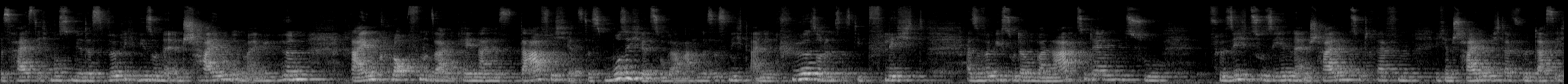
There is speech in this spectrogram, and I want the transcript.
Das heißt, ich muss mir das wirklich wie so eine Entscheidung in mein Gehirn reinklopfen und sagen, okay, nein, das darf ich jetzt, das muss ich jetzt sogar machen. Das ist nicht eine Kür, sondern es ist die Pflicht. Also wirklich so darüber nachzudenken, zu für sich zu sehen, eine Entscheidung zu treffen. Ich entscheide mich dafür, dass ich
